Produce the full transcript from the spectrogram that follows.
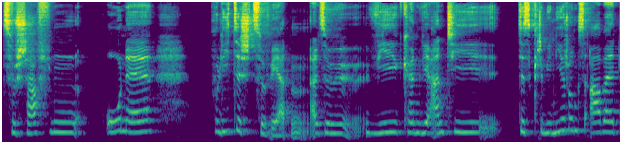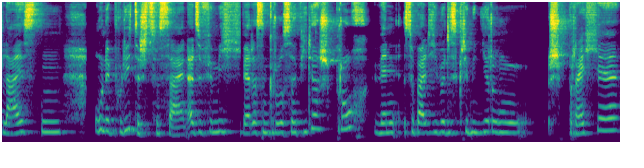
zu schaffen, ohne politisch zu werden. Also wie können wir anti Diskriminierungsarbeit leisten, ohne politisch zu sein. Also für mich wäre das ein großer Widerspruch, wenn sobald ich über Diskriminierung spreche,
